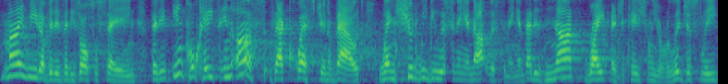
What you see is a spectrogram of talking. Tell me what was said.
My read of it is that he's also saying that it inculcates in us that question about when should we be listening and not listening, and that is not right educationally or religiously.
